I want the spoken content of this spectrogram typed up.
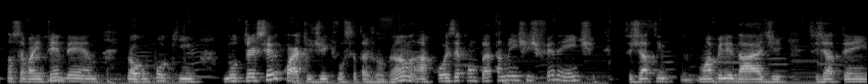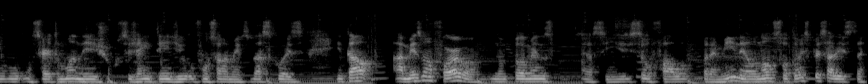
Então você vai entendendo, joga um pouquinho. No terceiro, quarto dia que você está jogando, a coisa é completamente diferente. Você já tem uhum. uma habilidade, você já tem um certo manejo, você já entende o funcionamento das coisas. Então, a mesma forma, pelo menos assim, isso eu falo para mim, né? Eu não sou tão especialista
